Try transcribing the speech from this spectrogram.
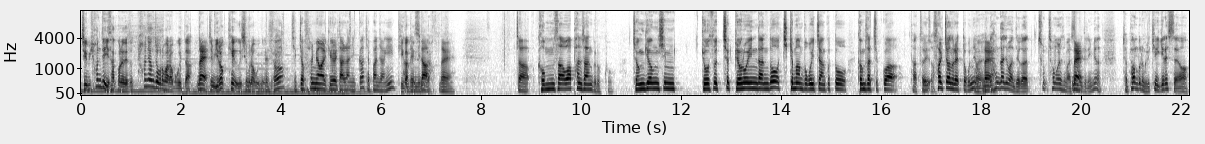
지금 현재 이 사건에 대해서 편향적으로 바라보고 있다. 네. 지금 이렇게 의심을 하고 있는 겁니다. 그래서 직접 설명할 기회를 달라니까 재판장이 기각했습니다. 안 됩니다. 네. 자 검사와 판사는 그렇고 정경심 교수 측 변호인단도 지켜만 보고 있지 않고 또 검사 측과 다퉜죠. 설전을 했더군요. 네. 근데 한 가지만 제가 첨- 첨언해서 말씀을 네. 드리면 재판부는 그렇게 얘기를 했어요.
